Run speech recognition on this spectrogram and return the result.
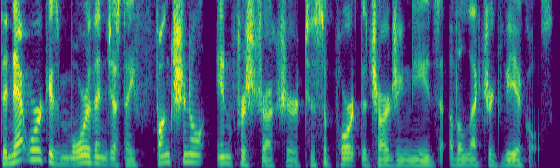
The network is more than just a functional infrastructure to support the charging needs of electric vehicles.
